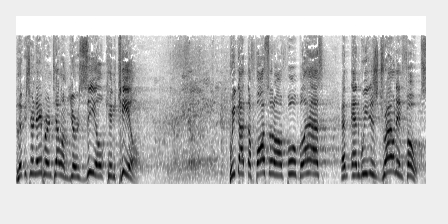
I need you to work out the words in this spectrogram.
Look at your neighbor and tell him, Your zeal can kill. We got the faucet on full blast and, and we just drowning folks.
